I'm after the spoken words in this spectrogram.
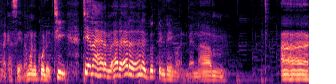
Like I said, I'm gonna call it T. T and I had a had a, had a, had a good thing going on, man. Um, uh,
